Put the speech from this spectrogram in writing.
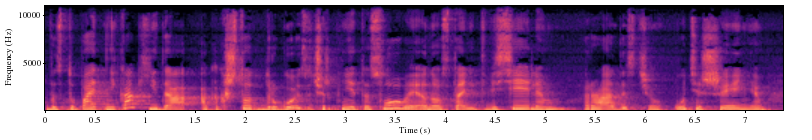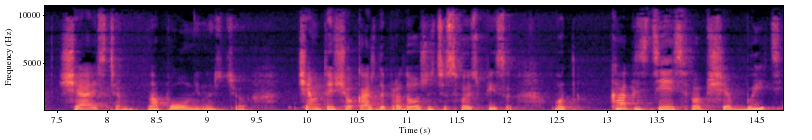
выступает не как еда, а как что-то другое. Зачеркни это слово, и оно станет весельем, радостью, утешением, счастьем, наполненностью. Чем-то еще. Каждый продолжите свой список. Вот как здесь вообще быть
